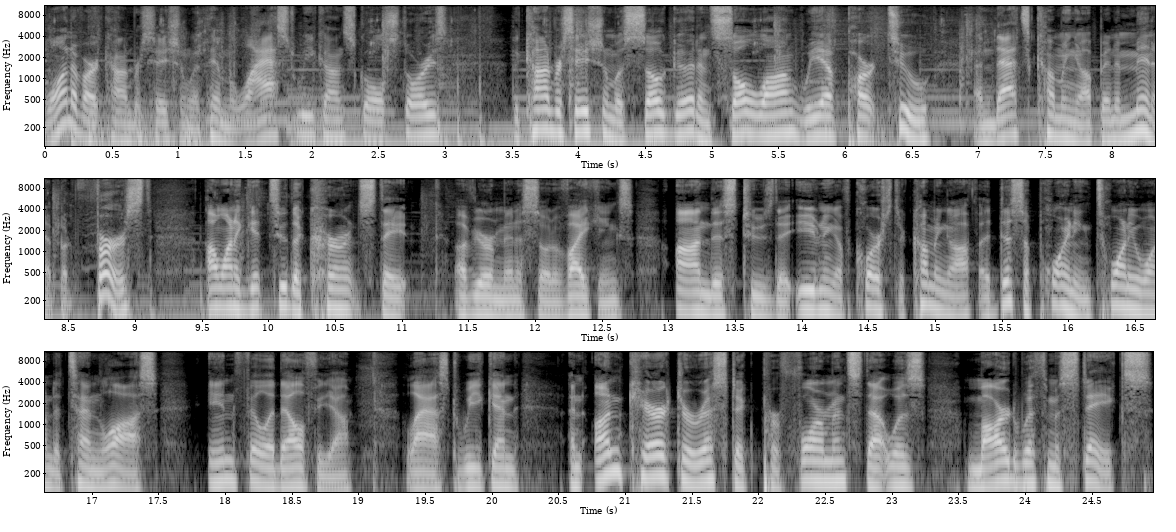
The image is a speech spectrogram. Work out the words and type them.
one of our conversation with him last week on Skull Stories. The conversation was so good and so long, we have part two, and that's coming up in a minute. But first, I want to get to the current state of your Minnesota Vikings on this Tuesday evening. Of course, they're coming off a disappointing 21 to 10 loss in Philadelphia last weekend, an uncharacteristic performance that was marred with mistakes.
